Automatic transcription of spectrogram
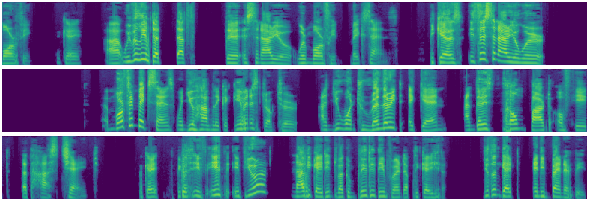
morphing. Okay, uh, we believe that that's the scenario where morphing makes sense because it's the scenario where morphing makes sense when you have like a given structure and you want to render it again and there is some part of it that has changed okay? Because if if, if you're navigating to a completely different application you don't get any benefit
